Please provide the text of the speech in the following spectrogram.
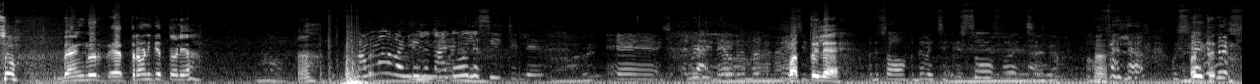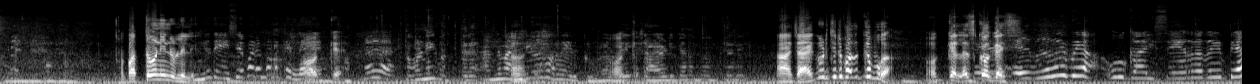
സോ ബാംഗ്ലൂർ എത്ര മണിക്ക് എത്തോളിയാ പത്തില്ലേ ഒരു സോഫ ഇത് വെച്ചിട്ട്. സോഫ വെച്ചിട്ട് പത്ത്. പത്ത് മണിന്റെ ഉള്ളിൽ? ഓക്കെ. ആ ചായ കുടിച്ചിട്ട് പതുക്കെ പോവാ. Okay let's go guys oh guys air Arabia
